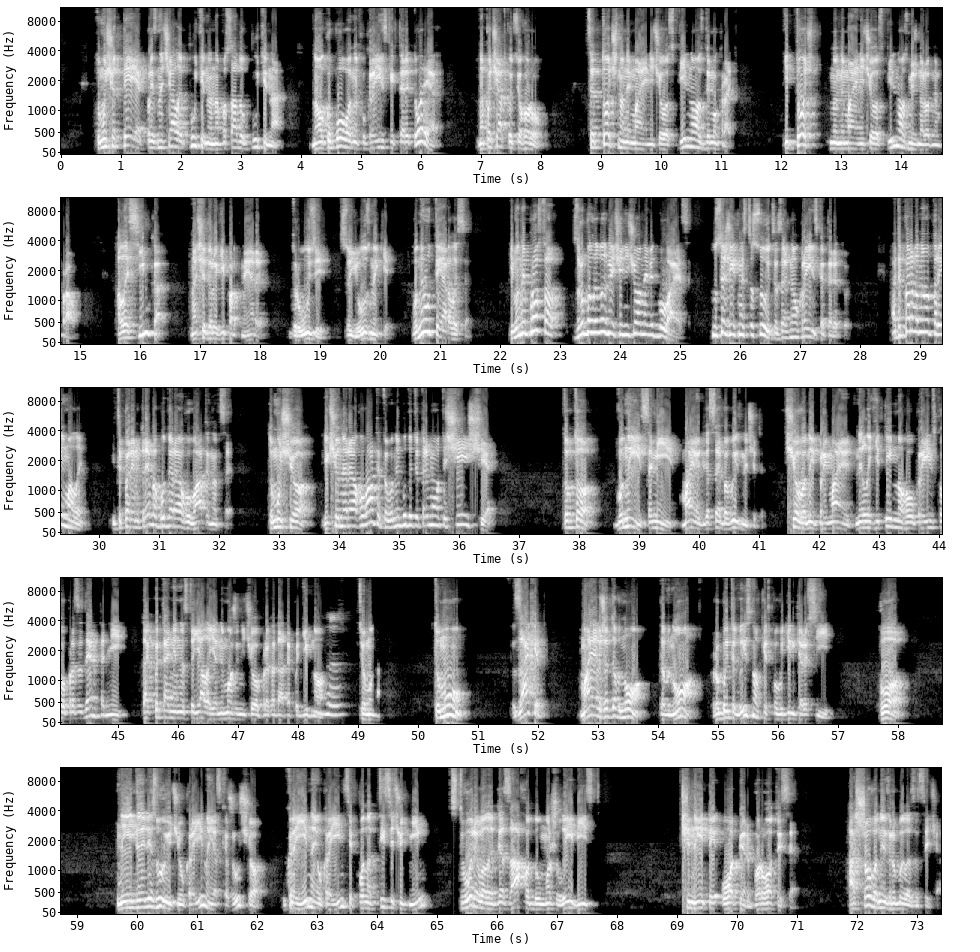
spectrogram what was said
Тому що те, як призначали Путіна на посаду Путіна на окупованих українських територіях на початку цього року, це точно не має нічого спільного з демократією. І точно не має нічого спільного з міжнародним правом. Але Сімка, наші дорогі партнери, друзі, союзники, вони утерлися. І вони просто зробили вигляд, що нічого не відбувається. Ну це ж їх не стосується, це ж не українська територія. А тепер вони отримали. І тепер їм треба буде реагувати на це. Тому що, якщо не реагувати, то вони будуть отримувати ще і ще. Тобто, вони самі мають для себе визначити, що вони приймають нелегітимного українського президента. Ні. Так питання не стояло, я не можу нічого пригадати подібного Угу. цьому. Тому Захід має вже давно, давно робити висновки з поведінки Росії. Бо не ідеалізуючи Україну, я скажу, що Україна і українці понад тисячу днів створювали для Заходу можливість чинити опір, боротися. А що вони зробили за цей час?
